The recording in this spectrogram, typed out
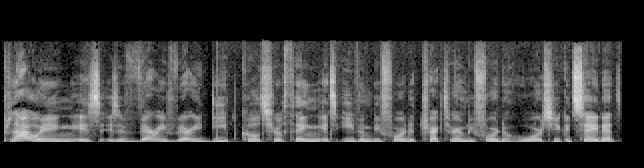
plowing is, is a very, very deep cultural thing. It's even before the tractor and before the horse. You could say that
